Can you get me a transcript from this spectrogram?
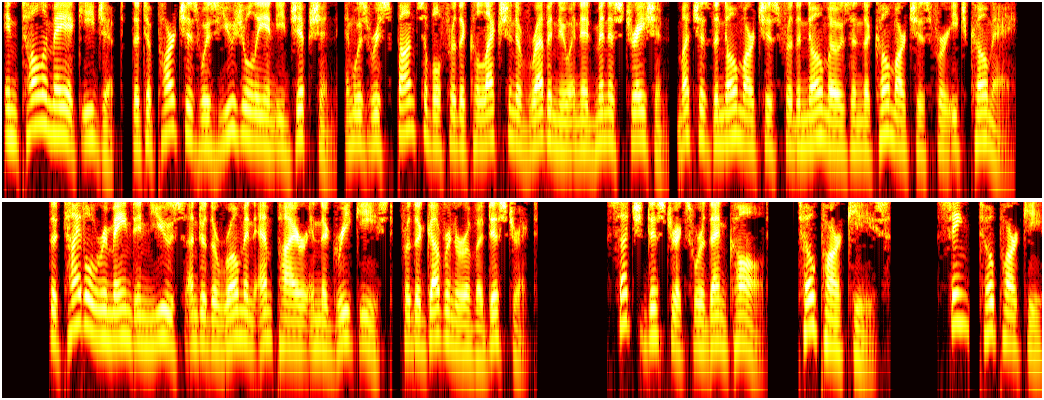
In Ptolemaic Egypt, the toparchas was usually an Egyptian, and was responsible for the collection of revenue and administration, much as the nomarchas for the nomos and the komarchas for each kome. The title remained in use under the Roman Empire in the Greek East, for the governor of a district. Such districts were then called toparchies. Sing, toparchy,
